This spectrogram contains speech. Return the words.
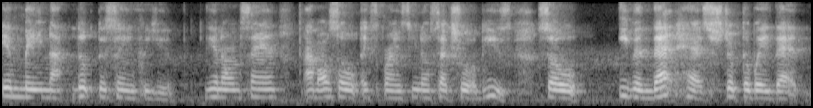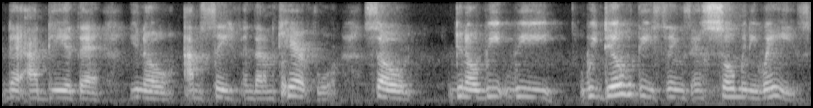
it may not look the same for you. You know what I'm saying? I've also experienced, you know, sexual abuse. So even that has stripped away that that idea that, you know, I'm safe and that I'm cared for. So, you know, we we we deal with these things in so many ways.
